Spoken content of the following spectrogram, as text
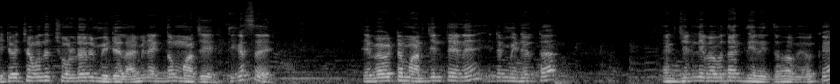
এটা হচ্ছে আমাদের শোল্ডারের মিডল আই মিন একদম মাঝে, ঠিক আছে? এভাবে একটা মার্জিন টেনে এটা মিডলটা একজাক্টলি এভাবে দাগ দিয়ে নিতে হবে ওকে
